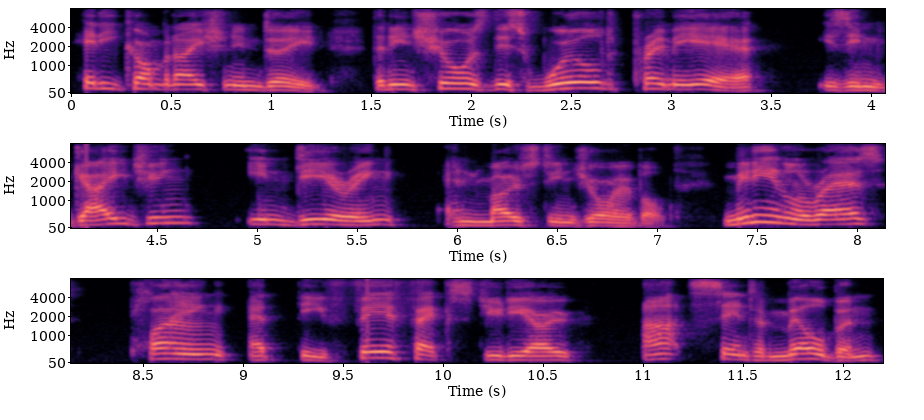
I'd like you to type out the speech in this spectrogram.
Heady combination indeed, that ensures this world premiere is engaging, endearing, and most enjoyable. Minnie and Liraz playing at the Fairfax Studio Arts Centre, Melbourne,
